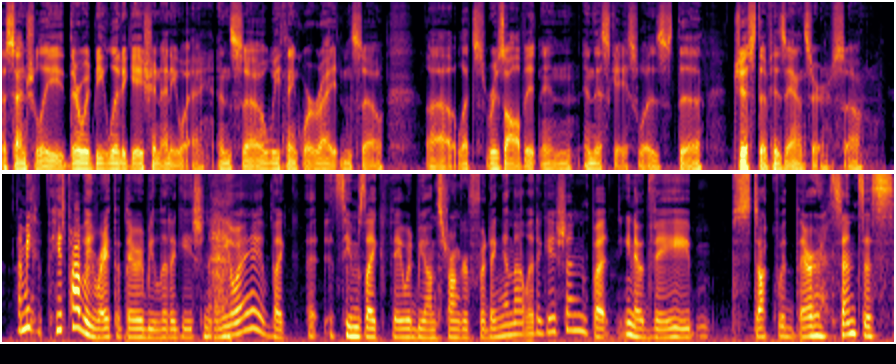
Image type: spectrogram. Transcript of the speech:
essentially there would be litigation anyway. And so we think we're right. And so uh, let's resolve it in in this case was the gist of his answer. So. I mean, he's probably right that there would be litigation anyway. Like, it seems like they would be on stronger footing in that litigation. But, you know, they stuck with their census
